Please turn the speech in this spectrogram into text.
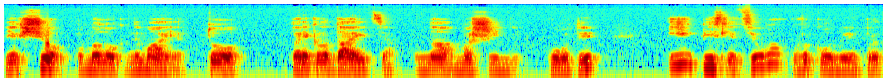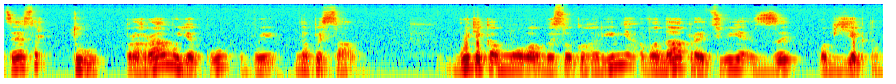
Якщо помилок немає, то перекладається на машинні коди, і після цього виконує процесор ту програму, яку ви написали. Будь-яка мова високого рівня вона працює з об'єктами.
